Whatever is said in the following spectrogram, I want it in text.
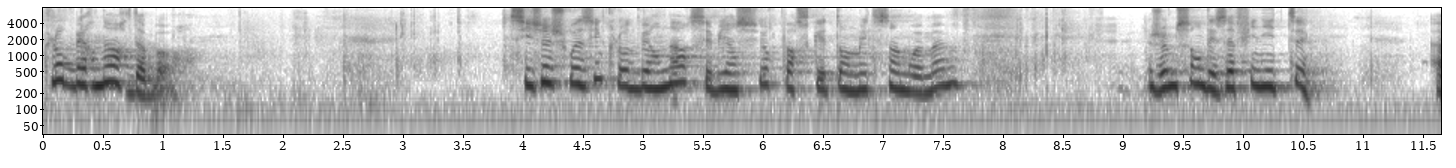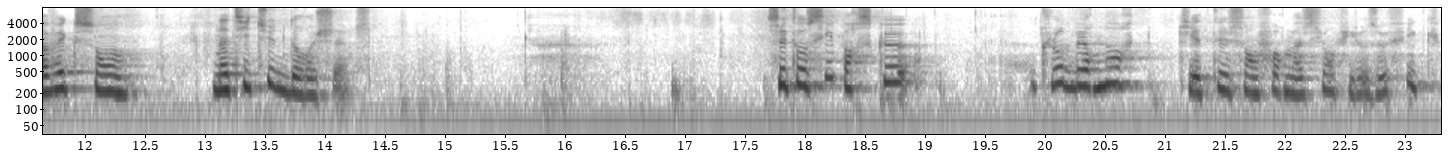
Claude Bernard d'abord. Si j'ai choisi Claude Bernard, c'est bien sûr parce qu'étant médecin moi-même, je me sens des affinités avec son attitude de recherche. C'est aussi parce que Claude Bernard, qui était sans formation philosophique,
